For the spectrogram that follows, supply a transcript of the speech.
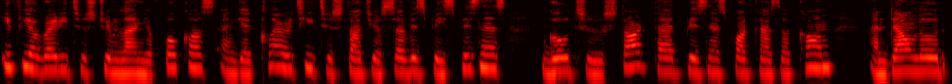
If you're ready to streamline your focus and get clarity to start your service based business, go to startthatbusinesspodcast.com and download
